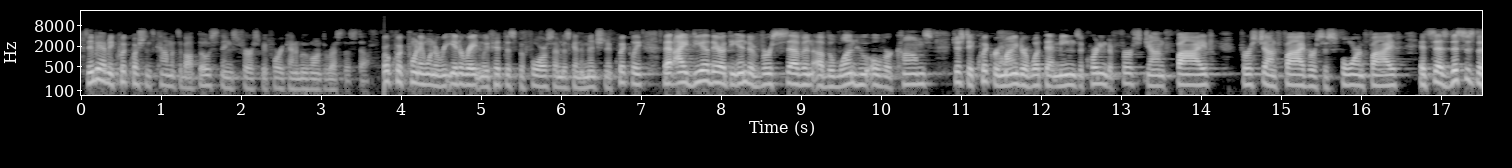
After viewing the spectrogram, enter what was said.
Does anybody have any quick questions, comments about those things first before we kind of move on to the rest of the stuff? Real quick point I want to reiterate, and we've hit this before, so I'm just going to mention it quickly. That idea there at the end of verse 7 of the one who overcomes, just a quick reminder of what that means according to 1 John 5. 1 John 5, verses 4 and 5. It says, This is the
